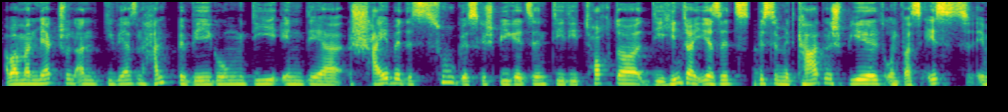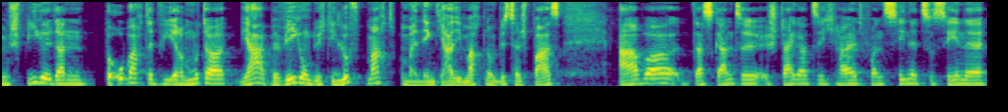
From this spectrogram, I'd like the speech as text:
Aber man merkt schon an diversen Handbewegungen, die in der Scheibe des Zuges gespiegelt sind, die die Tochter, die hinter ihr sitzt, ein bisschen mit Karten spielt und was ist, im Spiegel dann beobachtet, wie ihre Mutter, ja, Bewegung durch die Luft macht. Und man denkt, ja, die macht nur ein bisschen Spaß. Aber das Ganze steigert sich halt von Szene zu Szene.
